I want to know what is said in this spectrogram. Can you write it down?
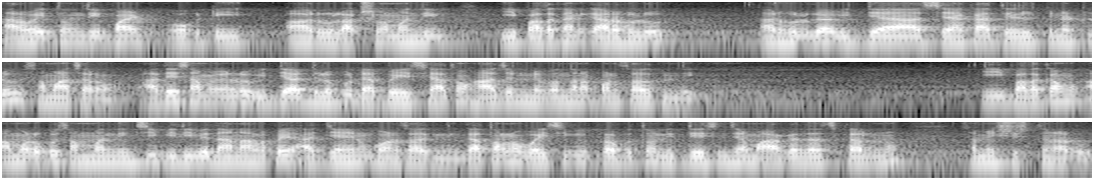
అరవై తొమ్మిది పాయింట్ ఒకటి ఆరు లక్షల మంది ఈ పథకానికి అర్హులు అర్హులుగా విద్యాశాఖ తెలిపినట్లు సమాచారం. అదే సమయంలో విద్యార్థులకు డెబ్బై ఐదు శాతం హాజరు నిబంధన కొనసాగుతుంది. ఈ పథకం అమలుకు సంబంధించి విధి విధానాలపై అధ్యయనం కొనసాగుతుంది. గతంలో వైసీపీ ప్రభుత్వం నిర్దేశించిన మార్గదర్శకాలను సమీక్షిస్తున్నారు.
